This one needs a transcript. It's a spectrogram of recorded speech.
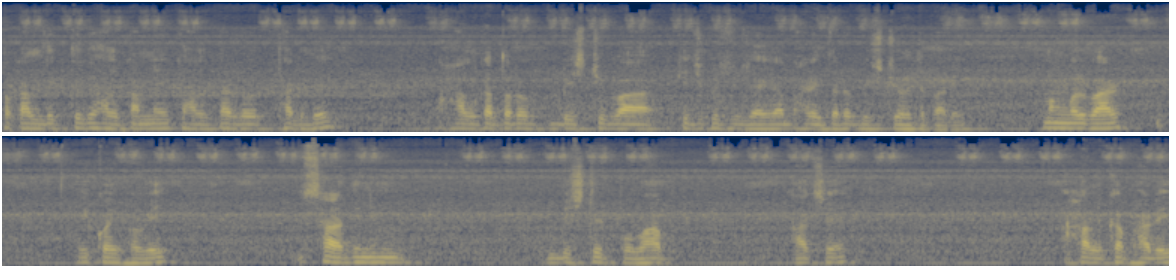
সকাল দিক থেকে হালকা মেঘ, হালকা রোদ থাকবে। হালকাতর বৃষ্টি বা কিছু কিছু জায়গায় ভারীতর বৃষ্টি হতে পারে। মঙ্গলবার একইভাবেই সারাদিনই বৃষ্টির প্রভাব আছে। হালকা ভারী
